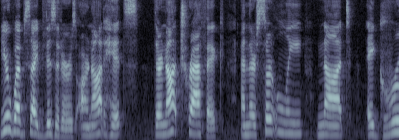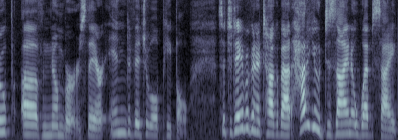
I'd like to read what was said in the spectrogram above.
Your website visitors are not hits, they're not traffic, and they're certainly not a group of numbers. They are individual people. So today we're going to talk about how do you design a website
